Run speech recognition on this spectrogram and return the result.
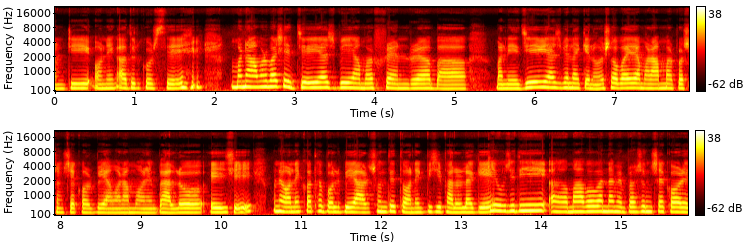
আন্টি অনেক আদর করছে। মানে আমার বাসায় যেই আসবে আমার ফ্রেন্ডরা বা মানে যেই আসবে না কেন, সবাই আমার আম্মার প্রশংসা করবে, আমার আম্মা অনেক ভালো, এই সেই মানে অনেক কথা বলবে আর শুনতে তো অনেক বেশি ভালো লাগে। কেউ যদি মা বাবার নামে প্রশংসা করে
